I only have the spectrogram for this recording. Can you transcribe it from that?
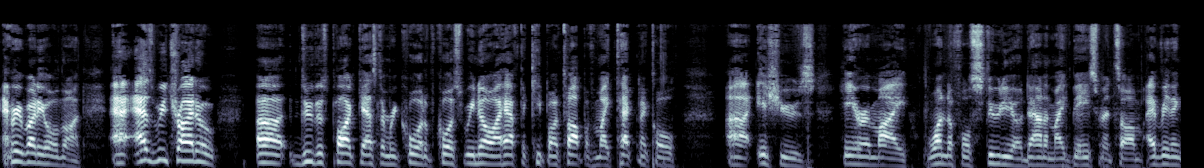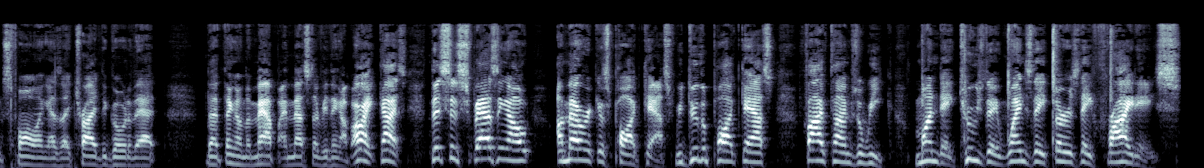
Everybody, hold on. As we try to uh, do this podcast and record, of course, we know I have to keep on top of my technical uh, issues here in my wonderful studio down in my basement. So um, everything's falling as I tried to go to that that thing on the map. I messed everything up. All right, guys, this is Spazzing Out America's podcast. We do the podcast five times a week Monday, Tuesday, Wednesday, Thursday, Fridays.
